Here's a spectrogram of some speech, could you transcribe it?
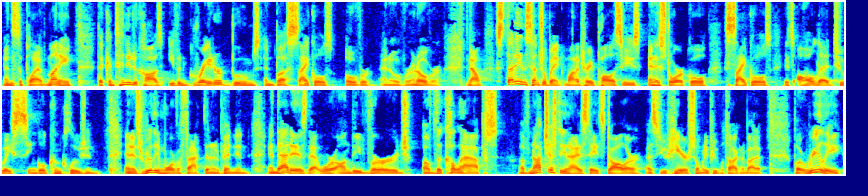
and the supply of money that continue to cause even greater booms and bust cycles over and over and over. Now, studying central bank monetary policies and historical cycles, it's all led to a single conclusion. And it's really more of a fact than an opinion. And that is that we're on the verge of the collapse of not just the United States dollar, as you hear so many people talking about it, but really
